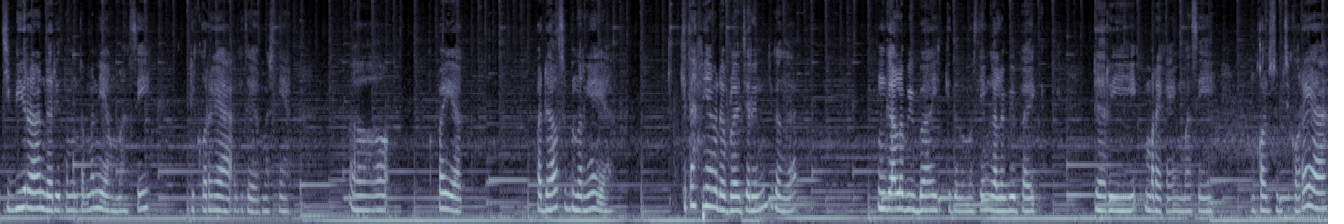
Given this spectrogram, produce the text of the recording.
cibiran dari teman-teman yang masih di Korea gitu ya maksudnya. Uh, apa ya padahal sebenarnya ya kita nih yang udah belajar ini juga nggak nggak lebih baik gitu loh maksudnya nggak lebih baik dari mereka yang masih mengkonsumsi Korea.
